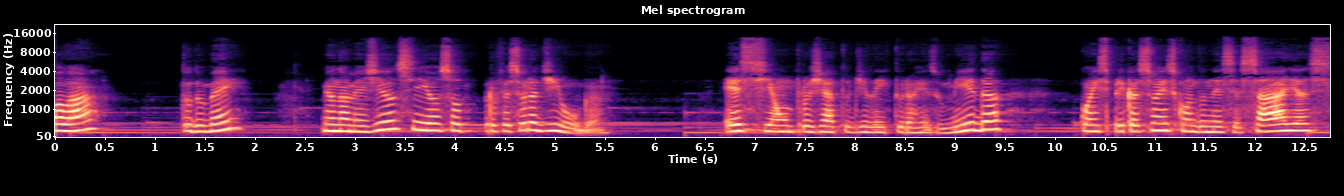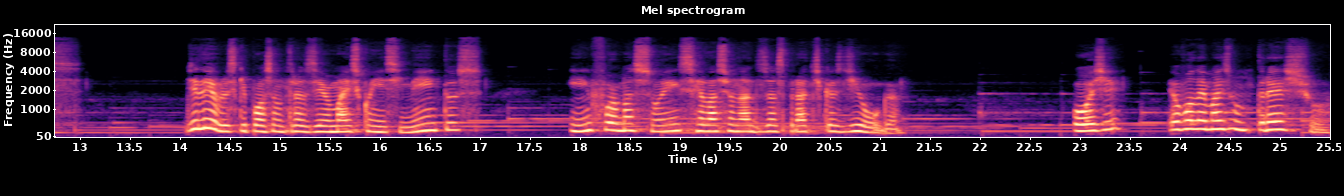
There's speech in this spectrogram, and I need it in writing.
Olá, tudo bem? Meu nome é Gilce e eu sou professora de Yoga. Este é um projeto de leitura resumida, com explicações quando necessárias, de livros que possam trazer mais conhecimentos e informações relacionadas às práticas de Yoga. Hoje eu vou ler mais um trecho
